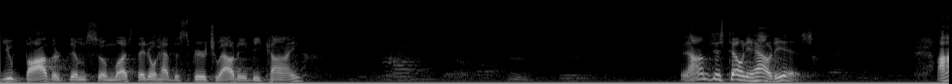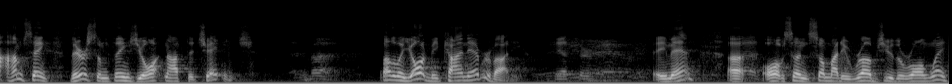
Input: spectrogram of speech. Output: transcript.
You bothered them so much, they don't have the spirituality to be kind. Now, I'm just telling you how it is. I, am saying there's some things you ought not to change. By the way, you ought to be kind to everybody. Yes, sir. Amen. Uh, all of a sudden, somebody rubs you the wrong way.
